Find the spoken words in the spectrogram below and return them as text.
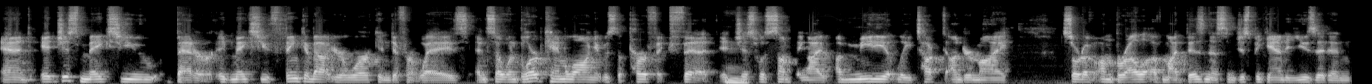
And it just makes you better. It makes you think about your work in different ways. And so when Blurb came along, it was the perfect fit. It mm. just was something I immediately tucked under my sort of umbrella of my business and just began to use it in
